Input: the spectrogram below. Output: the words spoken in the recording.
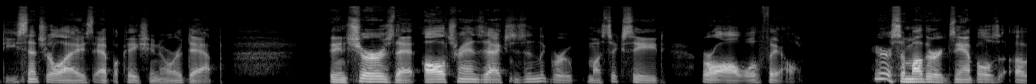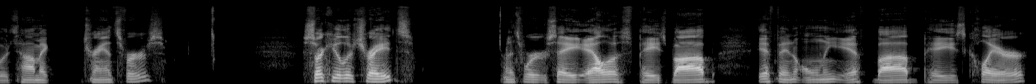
decentralized application or a dApp. It ensures that all transactions in the group must succeed or all will fail. Here are some other examples of atomic transfers. Circular trades. That's where, say, Alice pays Bob if and only if Bob pays Claire,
